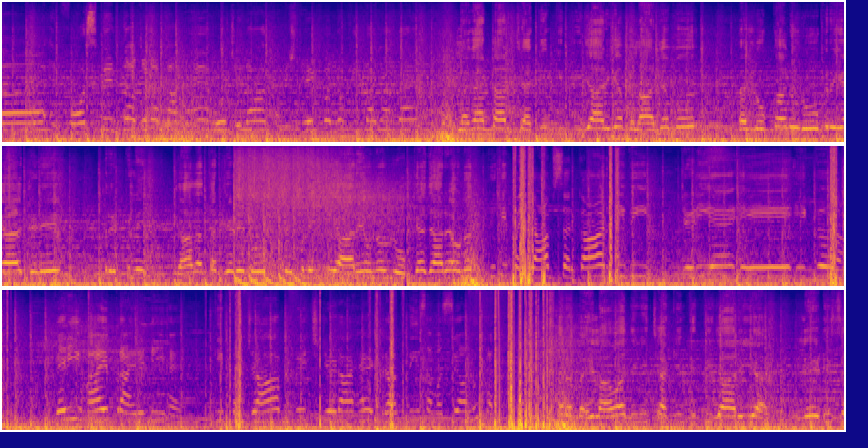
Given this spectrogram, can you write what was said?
ਐਨਫੋਰਸਮੈਂਟ ਦਾ ਜਿਹੜਾ ਕੰਮ ਹੈ ਉਹ ਜ਼ਿਲ੍ਹਾ ਕਮਿਸ਼ਨਰੇਟ ਵੱਲੋਂ ਕੀਤਾ ਜਾਂਦਾ ਹੈ। ਲਗਾਤਾਰ ਚੈਕਿੰਗ ਕੀਤੀ ਜਾ ਰਹੀ ਹੈ। ਮੁਲਾਜ਼ਮ ਲੋਕਾਂ ਨੂੰ ਰੋਕ ਰਿਹਾ ਜਿਹੜੇ ਟ੍ਰਿਪਲਿੰਗ ਜ਼ਿਆਦਾਤਰ ਜਿਹੜੇ ਲੋਕ ਟ੍ਰਿਪਲਿੰਗ ਤੇ ਆ ਰਹੇ ਉਹਨਾਂ ਨੂੰ ਰੋਕਿਆ ਜਾ ਰਿਹਾ ਉਹਨਾਂ ਕਿਉਂਕਿ ਪੰਜਾਬ ਸਰਕਾਰ ਦੀ ਵੀ ਜਿਹੜੀ ਹੈ ਇਹ ਇੱਕ ਵੈਰੀ ਹਾਈ ਪ੍ਰਾਇੋਰਟੀ ਹੈ ਕਿ ਪੰਜਾਬ ਵਿੱਚ ਜਿਹੜਾ ਹੈ ਡਰੱਗ ਦੀ ਸਮੱਸਿਆ ਨੂੰ ਖਤਮ ਮਹਿਲਾਵਾਂ ਦੀ ਵੀ ਚੈਕਿੰਗ ਕੀਤੀ ਜਾ ਰਹੀ ਹੈ। ਲੇਡੀਜ਼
